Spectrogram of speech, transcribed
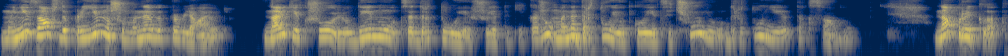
мені завжди приємно, що мене виправляють. Навіть якщо людину це дратує, що я таке кажу, мене дратує, от коли я це чую, дратує так само. Наприклад,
